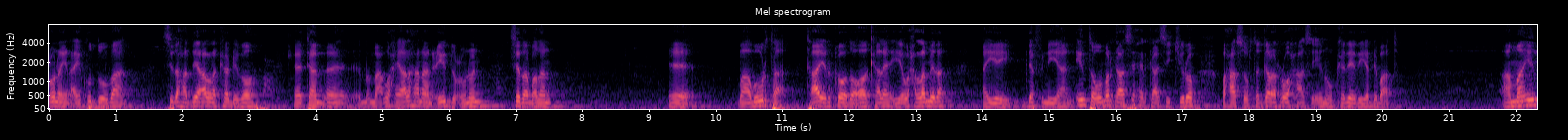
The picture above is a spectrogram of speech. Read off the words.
cunayn ay ku duubaan sida haddii alla ka dhigo waxyaalahan aan ciiddu cunin sida badan. Baabuurta taayirkooda oo kale iyo wax la mida ayay dafniyaan inta uu markaa sixirkaasi jiro waxaa suurtagala ruuxaasi inuu kadeed iyo dhibaato. Ama in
